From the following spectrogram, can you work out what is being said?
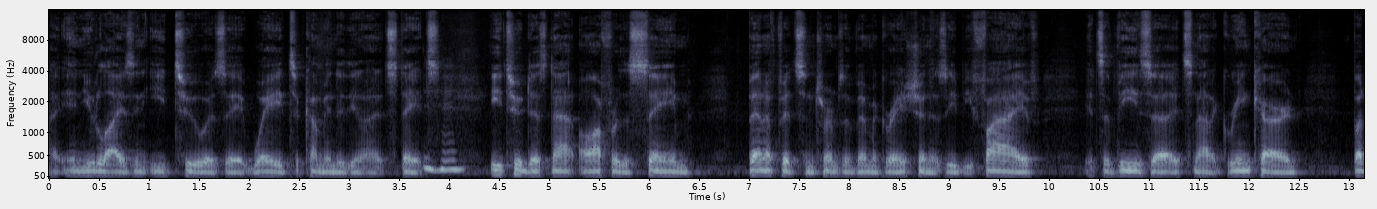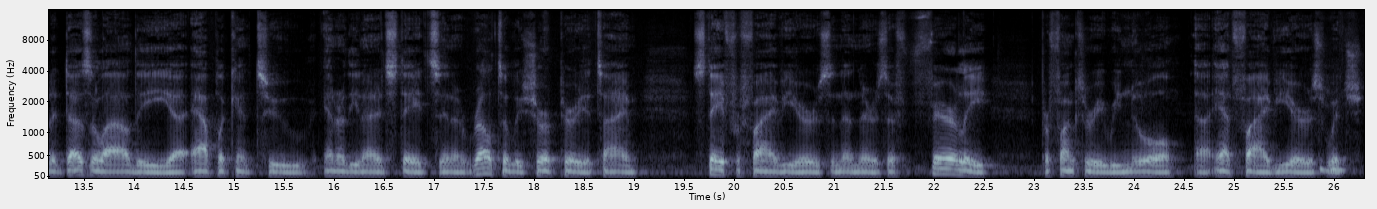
uh, in utilizing E2 as a way to come into the United States. Mm-hmm. E2 does not offer the same benefits in terms of immigration as EB5. It's a visa, it's not a green card, but it does allow the uh, applicant to enter the United States in a relatively short period of time, stay for five years, and then there's a fairly perfunctory renewal uh, at five years, mm-hmm. which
